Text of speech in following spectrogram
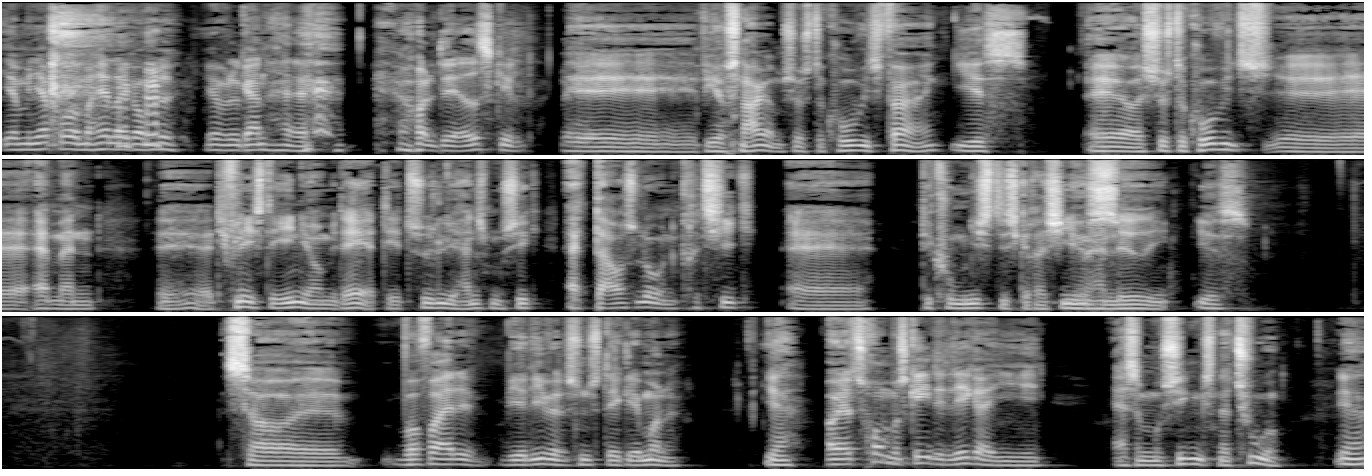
Jamen, jeg bryder mig heller ikke om det. Jeg vil gerne have, holdt det adskilt. Øh, vi har jo snakket om Shostakovich før, ikke? Yes. Øh, og Shostakovich øh, er man øh, de fleste enige om i dag, at det er tydeligt i hans musik, at der også lå en kritik af det kommunistiske regime, Yes. han levede i. Yes. Så øh, hvorfor er det, vi alligevel synes, det er glimrende? Ja. Og jeg tror måske, det ligger i altså musikkens natur. Ja.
